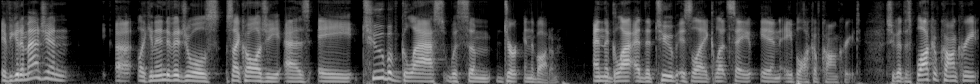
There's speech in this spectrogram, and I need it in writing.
If you could imagine uh, like an individual's psychology as a tube of glass with some dirt in the bottom, and the gla- and the tube is like let's say in a block of concrete. So you got this block of concrete.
